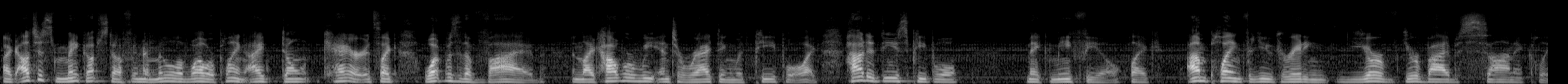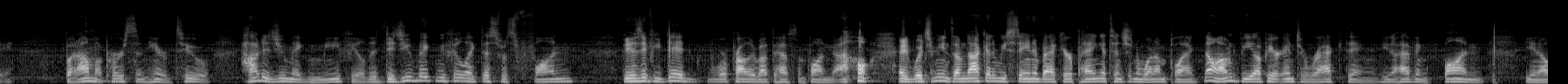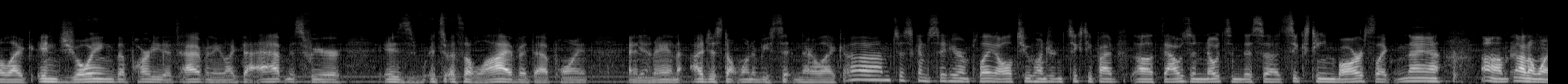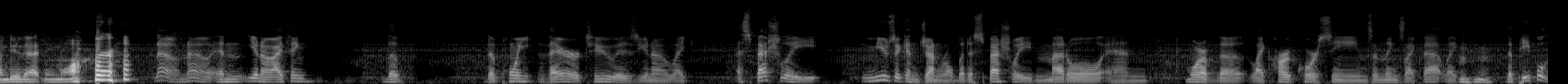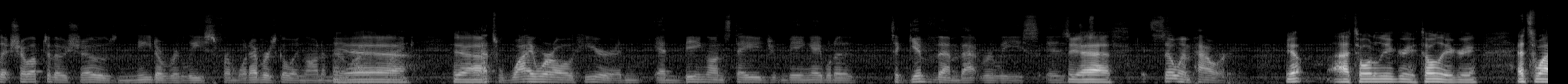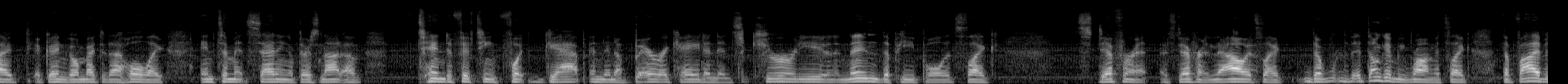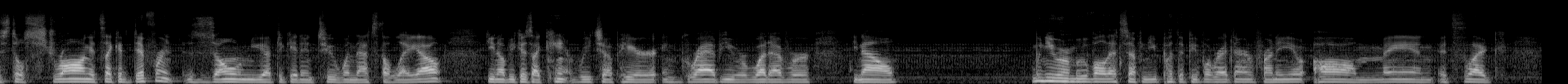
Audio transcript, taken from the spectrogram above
like I'll just make up stuff in the middle of while we're playing. I don't care. It's like what was the vibe and like how were we interacting with people? Like how did these people make me feel? Like I'm playing for you, creating your your vibe sonically. But I'm a person here too. How did you make me feel? Did, did you make me feel like this was fun? Because if you did, we're probably about to have some fun now. and which means I'm not going to be standing back here paying attention to what I'm playing. No, I'm going to be up here interacting, you know, having fun, you know, like enjoying the party that's happening. Like the atmosphere is it's it's alive at that point. And Yeah. man, I just don't want to be sitting there like, oh, I'm just going to sit here and play all 265,000 notes in this uh, 16 bars. Like, nah, um, I don't want to do that anymore. No, no, and you know, I think the the point there too is you know like especially music in general, but especially metal and more of the like hardcore scenes and things like that. Like Mhm. the people that show up to those shows need a release from whatever's going on in their Yeah. life. Like, yeah. that's why we're all here and and being on stage and being able to to give them that release is Yes. just, it's so empowering. Yep, I totally agree. Totally agree. That's why, again, going back to that whole like intimate setting, if there's not a 10 to 15 foot gap and then a barricade and then security and then the people, it's like, it's different. It's different. Now it's like, the, don't get me wrong, it's like the vibe is still strong. It's like a different zone you have to get into when that's the layout, you know, because I can't reach up here and grab you or whatever. You know, when you remove all that stuff and you put the people right there in front of you, oh man, it's like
